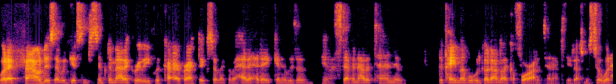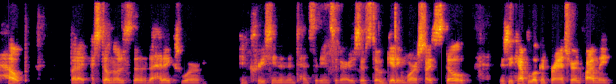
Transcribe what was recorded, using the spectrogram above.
what I found is I would get some symptomatic relief with chiropractic. So like if I had a headache and it was a you know seven out of ten, it, the pain level would go down to like a four out of ten after the adjustment. So it would help, but I, I still noticed the the headaches were increasing in intensity and severity. So it's still getting worse. So I still actually kept looking for answer, and finally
